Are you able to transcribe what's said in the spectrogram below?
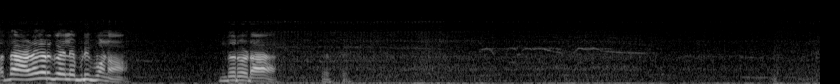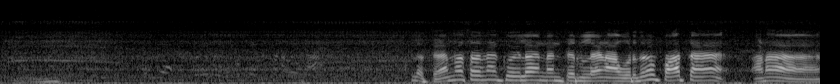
அதான் அழகர் கோயில் எப்படி போனோம்? இந்த ரோடா? சரி சரி. இல்லை ஃபேமஸான கோயிலா என்னன்னு தெரில நான் ஒரு தடவை பார்த்தேன். ஆனால்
